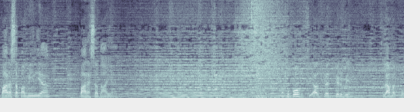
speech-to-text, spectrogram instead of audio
para sa pamilya, para sa bayan. Ako po si Alfred Kervin. Salamat po.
